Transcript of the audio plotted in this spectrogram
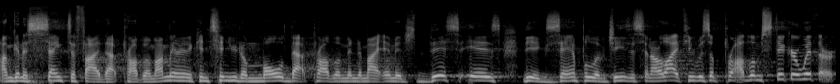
I'm gonna sanctify that problem. I'm I'm going to continue to mold that problem into my image. This is the example of Jesus in our life. He was a problem sticker with her.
